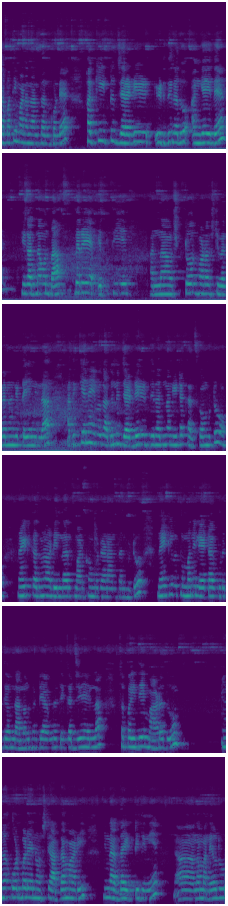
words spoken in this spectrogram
ಚಪಾತಿ ಮಾಡೋಣ ಅಂತ ಅಂದ್ಕೊಂಡೆ ಅಕ್ಕಿ ಹಿಟ್ಟು ಜರಡಿ ಹಿಡ್ದಿರೋದು ಹಂಗೆ ಇದೆ. ಈಗ ಅದನ್ನ ಒಂದು ಬಾಕ್ಸ್ ಬೇರೆ ಎತ್ತಿ ಅದನ್ನ ಸ್ಟೋರ್ ಮಾಡೋಷ್ಟು ಇವಾಗ ನನಗೆ ಟೈಮ್ ಇಲ್ಲ. ಅದಕ್ಕೇ ಇವಾಗ ಅದನ್ನೇ ಜಡ್ಡಿ ಹಿಡ್ದಿರೋದನ್ನ ನೀಟಾಗಿ ಕಲ್ಸ್ಕೊಂಬಿಟ್ಟು ನೈಟ್ಗೆ ಅದನ್ನ ಡಿನ್ನರ್ಗೆ ಮಾಡ್ಕೊಂಬಿಡೋಣ ಅಂತ ಅಂದ್ಬಿಟ್ಟು ನೈಟ್ ಇವಾಗ ತುಂಬಾ ಲೇಟ್ ಆಗಿಬಿಡುತ್ತೆ, ಒಂದು ಹನ್ನೊಂದು ಗಂಟೆ ಆಗಿಬಿಡುತ್ತೆ ಕಜ್ಜಿ ಎಲ್ಲ ಸ್ವಲ್ಪ ಇದೇ ಮಾಡೋದು. ಈಗ ಕೋಡ್ಬಳೆನೂ ಅಷ್ಟೇ ಅರ್ಧ ಮಾಡಿ ಇನ್ನು ಅರ್ಧ ಇಟ್ಟಿದ್ದೀನಿ. ನಮ್ಮ ಮನೆಯವರು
